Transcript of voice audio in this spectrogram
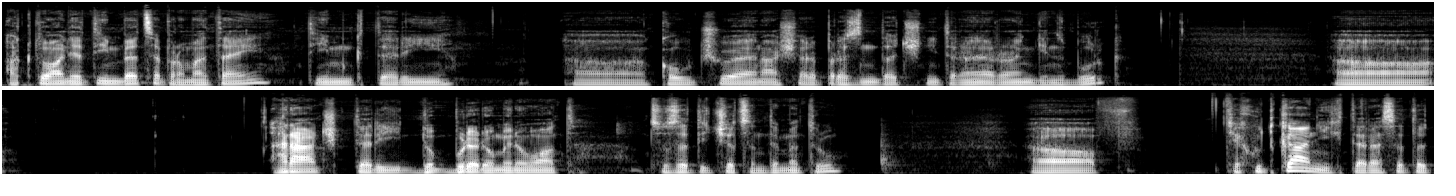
Aktuálně tým BC Prometej, tým, který uh, koučuje náš reprezentační trenér Ron Ginsburg. Uh, hráč, který do, bude dominovat, co se týče centimetrů. Uh, v těch utkáních, které se teď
